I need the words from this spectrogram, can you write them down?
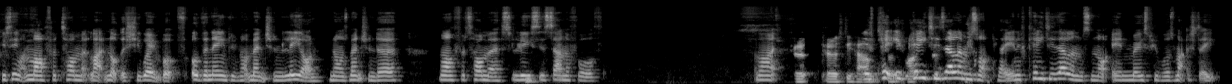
You think like Martha Thomas, like not that she won't, but other names we've not mentioned. Leon, no one's mentioned her. Martha Thomas, mm. Lucy Staniforth. Like Kir- Kirsty if, Hampton. Ka- if like- Katie Zelem's not playing, if Katie Zelem's not in most people's match day,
